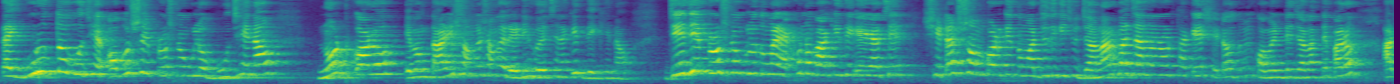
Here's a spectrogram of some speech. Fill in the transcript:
তাই গুরুত্ব বুঝে অবশ্যই প্রশ্নগুলো বুঝে নাও, নোট করো এবং তারই সঙ্গে সঙ্গে রেডি হয়েছে নাকি দেখে নাও। যে যে প্রশ্নগুলো তোমার এখনও বাকি থেকে গেছে, সেটার সম্পর্কে তোমার যদি কিছু জানার বা জানানোর থাকে, সেটাও তুমি কমেন্টে জানাতে পারো। আর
